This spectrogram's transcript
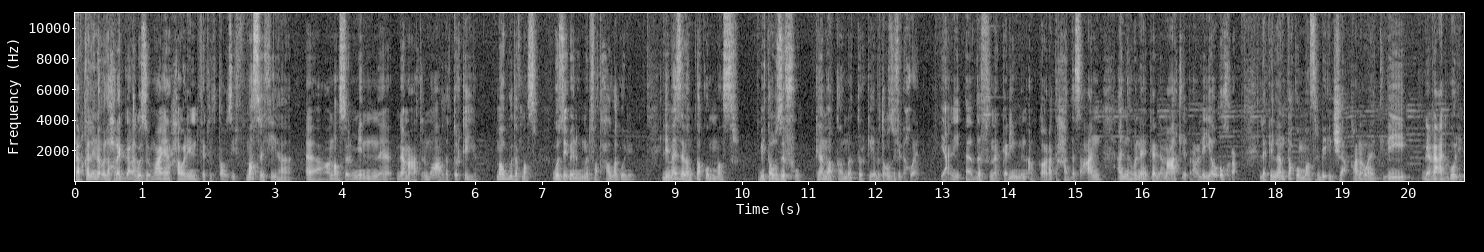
طب خليني أقول لحضرتك على جزء معين حوالين فكرة التوظيف، مصر فيها عناصر من جماعة المعارضة التركية موجودة في مصر، جزء منهم من فتح الله جولين لماذا لم تقم مصر بتوظيفه كما قامت تركيا بتوظيف الإخوان؟ يعني ضيفنا الكريم من أنقرة تحدث عن أن هناك جماعات ليبرالية وأخرى لكن لم تقم مصر بإنشاء قنوات لجماعة جولين.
